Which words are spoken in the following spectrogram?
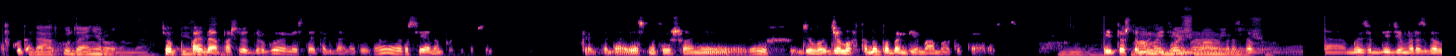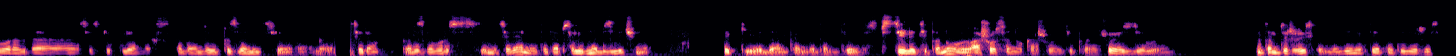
откуда Да, они откуда они родом, да. Все, да, пошлют в другое место и так далее. Ну, россиянам пофиг абсолютно. Как бы, да, я смотрю, что они, ух, дело, делов-то, ну, побомби, мама, какая разница. Ну, да. И то, что мамы мы видим больше, э, в разговорах, мы видим в разговорах да, российских пленных, когда им дают позвонить э, матерям, разговоры с матерями, вот это абсолютно обезличено такие, да, как бы там в стиле типа, ну, а что, сынок, а что, типа, что я сделаю? Ну, там держись, как бы, денег нет, но ты держись.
